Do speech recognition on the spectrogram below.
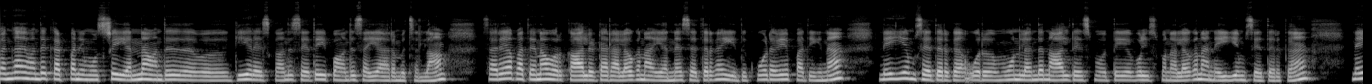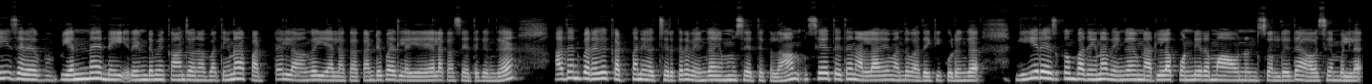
வெங்காயம் வந்து கட் பண்ணி முடிச்சுட்டு எண்ணெய் வந்து கீ ரைஸ்க்கு வந்து சேர்த்து இப்போ வந்து செய்ய ஆரம்பிச்சிடலாம். சரியாக பார்த்தீங்கன்னா ஒரு கால் லிட்டர் அளவுக்கு நான் எண்ணெய் சேர்த்துருக்கேன். இது கூடவே பார்த்தீங்கன்னா நெய்யும் சேர்த்துருக்கேன். ஒரு மூணுலேருந்து நாலு டேஸ்பூ டேபிள் ஸ்பூன் அளவுக்கு நான் நெய்யும் சேர்த்துருக்கேன். நெய் சில எண்ணெய் நெய் ரெண்டுமே காஞ்சோன்னா பார்த்தீங்கன்னா பட்டை லவங்க ஏலக்காய் கண்டிப்பாக இதில் ஏலக்காய் சேர்த்துக்குங்க. அதன் பிறகு கட் பண்ணி வச்சுருக்கிற வெங்காயமும் சேர்த்துக்கலாம். சேர்த்துட்டு நல்லாவே வந்து வதக்கி கொடுங்க. கீ ரைஸ்க்கும் பார்த்தீங்கன்னா வெங்காயம் நல்லா பொன்னிறமாக ஆகணுன்னு சொல்கிறது அவசியம் இல்லை.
